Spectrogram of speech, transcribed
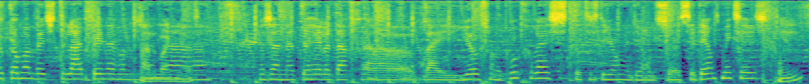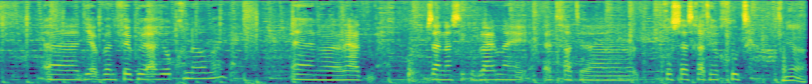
we komen een beetje te laat binnen. Want we, ah, zijn, we zijn net de hele dag bij Joost van der Broek geweest. Dat is de jongen die ons cd ontmixen is. Hmm. die hebben we in februari opgenomen. En ja, we zijn daar super blij mee. Het, gaat, het proces gaat heel goed. Ja.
